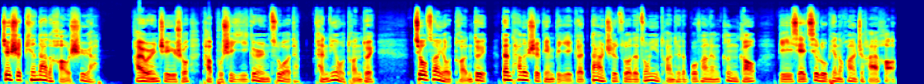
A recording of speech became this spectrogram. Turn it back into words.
这是天大的好事啊！还有人质疑说他不是一个人做的，肯定有团队。就算有团队。但他的视频比一个大制作的综艺团队的播放量更高，比一些纪录片的画质还好。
